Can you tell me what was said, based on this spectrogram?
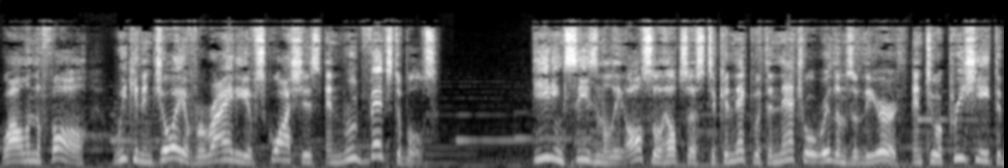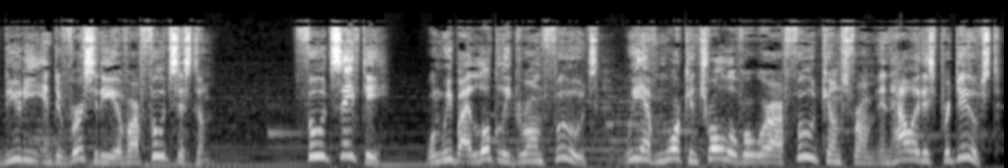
while in the fall, we can enjoy a variety of squashes and root vegetables. Eating seasonally also helps us to connect with the natural rhythms of the earth and to appreciate the beauty and diversity of our food system. Food safety. When we buy locally grown foods, we have more control over where our food comes from and how it is produced.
